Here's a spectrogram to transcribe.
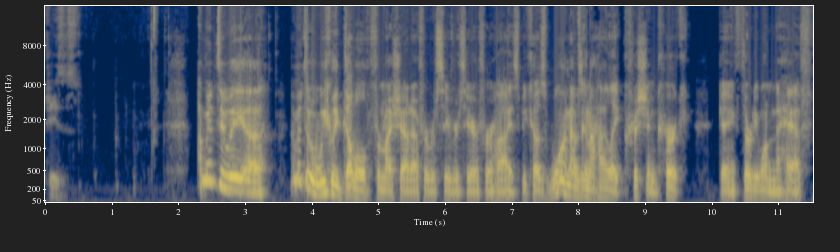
Jesus. I'm gonna do a uh, I'm gonna do a weekly double for my shout out for receivers here for highs because one I was gonna highlight Christian Kirk getting 31 and a half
